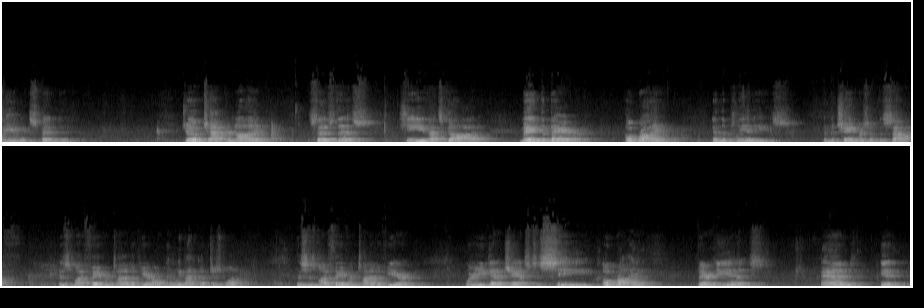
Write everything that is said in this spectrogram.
being expended. Job chapter 9 says this He, that's God, made the bear, Orion, and the Pleiades, in the chambers of the south. This is my favorite time of year. Oh, can we back up just one? This is my favorite time of year where you get a chance to see Orion. There he is. And it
